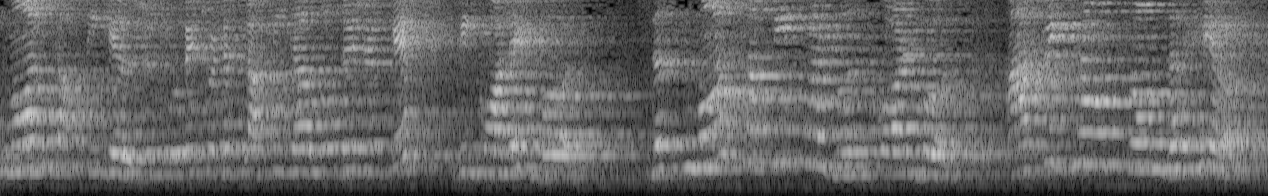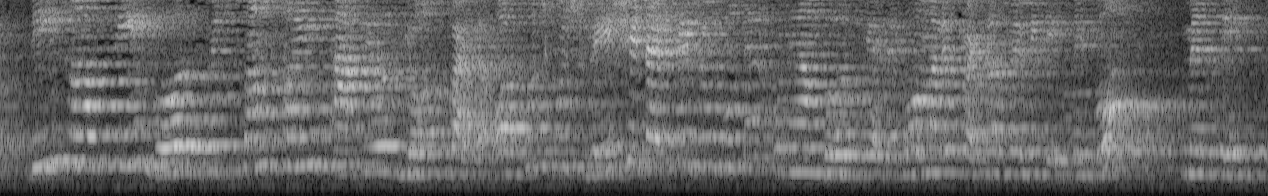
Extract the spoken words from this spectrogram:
small fluffy hairs जो छोटे छोटे फ्लफी हेयर्स होते शिप के we call it burrs the small fluffy fibres called burrs are picked out from the hair. These are same birds which sometimes appears your sweater और कुछ कुछ रेशे टाइप के हैं birds कहते हैं वो हमारे स्वेटर्स में भी देखने को मिलते हैं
